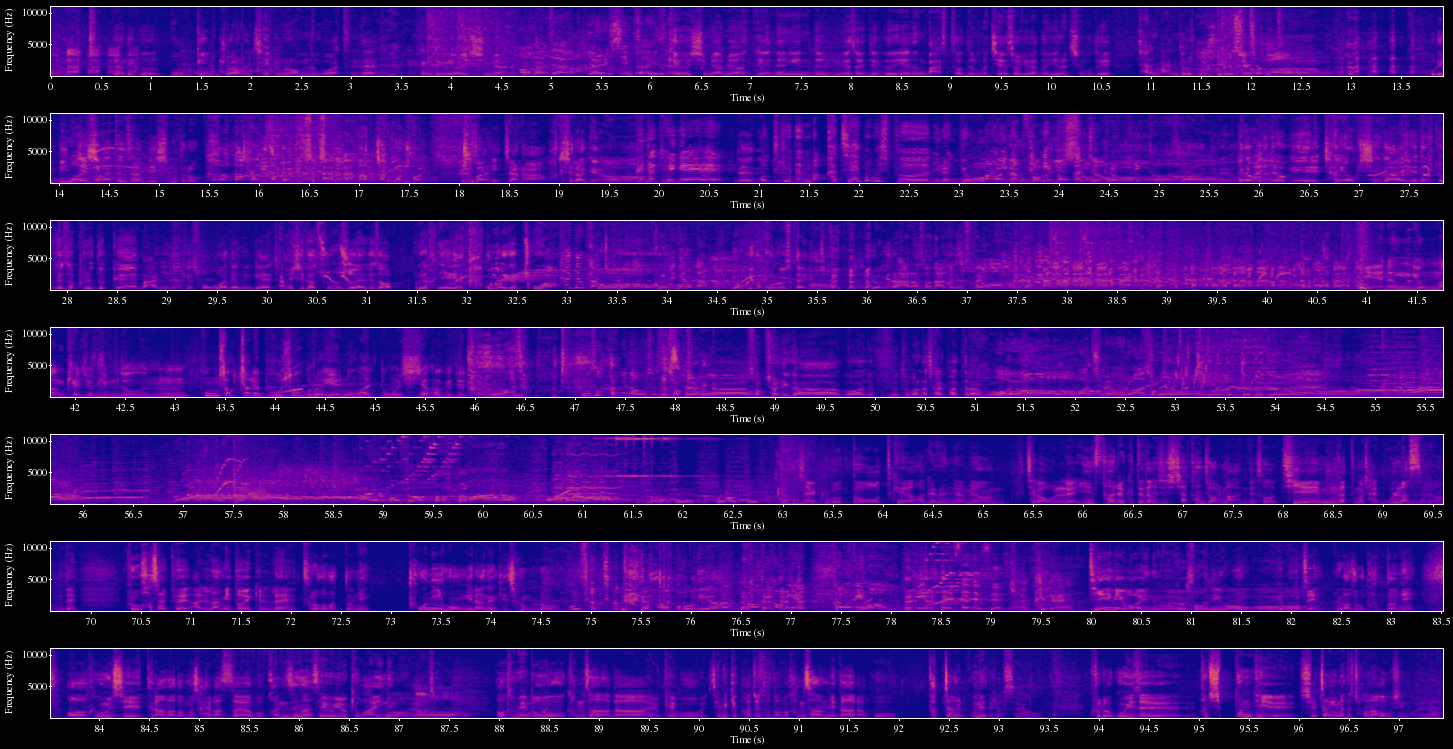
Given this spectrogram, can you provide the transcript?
그리고 특별히 그 웃길 줄 아는 재주는 없는 것 같은데 굉장히 열심히 하는. 어, 그러니까 맞아요. 열심 써 있어요. 이렇게 열심히 하면 예능인들 중에서 이제 그 예능 마스터들 뭐 재석이라든지 이런 친구들이 잘 만들어줄 수 있어요. 아. 우리 민재 씨 같은 사람들이 힘들어. 자기 주관이 있어서. 자기 주관, 주관이 있잖아. 확실하게. 어. 근데 되게 네네네. 어떻게든 막 같이 해보고 싶은 이런 욕망이 맞아, 막 생길 것 있어. 같은 그런 어. 캐릭터세요. 그러니까 우리 저기 장혁 씨가 예능 쪽에서 그래도 꽤 많이 이렇게 소구가 되는 게 장혁 씨가 순수해. 그래서 우리가 흔히 얘기하는 갖고 놀기가 좋아. 타격감 어, 좋아. 그리고 타격감. 여기도 그런 스타일이고 여기는 알아서 나대는 스타일이고. 예능 욕망 개조 김도훈. 홍석천의 보석으로 예능 활동을 시작하게 됐다고요? 맞아. 보석함에 나오셨어요. 석천이가 석천이가 그거 아주 유튜브 하나 잘 팠더라고. 어유 맞춤형으로 아주. 석천이가 찍으면 좀 뜨거든. 어. 그러니까 사실 그것도 어떻게 하게 됐냐면 제가 원래 인스타를 그때 당시 시작한 지 얼마 안 돼서 DM 같은 걸 잘 몰랐어요. 근데 그 화살표에 알람이 떠 있길래 들어가 봤더니 토니홍이라는 계정으로 홍석천. 아, 폰이야? 토니홍이야. 토니홍. 네. 이 SNS에서. 그래? DM이 와 있는 거예요. 토니홍. 어, 이게 어. 뭐지? 해가지고 봤더니 어 도훈 씨 드라마 너무 잘 봤어요. 뭐 건승하세요 이렇게 와 있는 거예요. 그래서 어. 어 선배님 너무 감사하다 이렇게 뭐 재밌게 봐주셔서 너무 감사합니다라고 답장을 보내드렸어요. 그러고 이제 한 10분 뒤에 실장님한테 전화가 오신 거예요.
